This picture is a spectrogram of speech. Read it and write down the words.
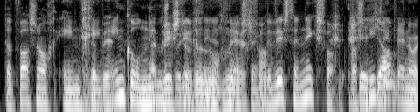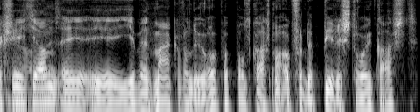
dat was nog in geen we- enkel we nieuwsbericht. wisten er in nog het niks van. We wisten niks van. Het was niet in Geert-Jan, het Geert-Jan, eh, je bent maker van de Europa-podcast, maar ook van de Perestroikast.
